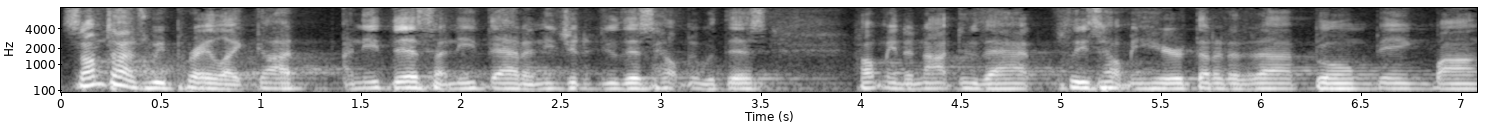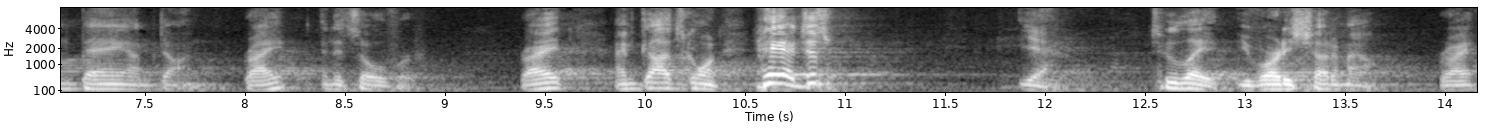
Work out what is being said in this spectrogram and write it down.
Sometimes we pray like, God, I need this, I need that, I need you to do this, help me with this, help me to not do that, please help me here, da da da da, boom, bing, bong, bang, I'm done, right? And it's over, right? And God's going, hey, I just, yeah, too late. You've already shut him out right?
